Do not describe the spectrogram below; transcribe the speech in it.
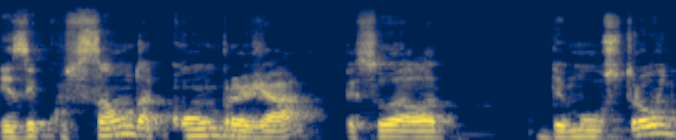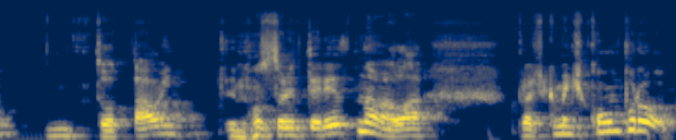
execução da compra já, a pessoa ela demonstrou em total demonstrou interesse, não, ela praticamente comprou,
